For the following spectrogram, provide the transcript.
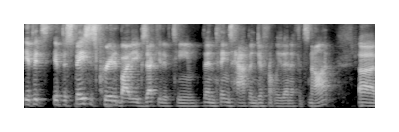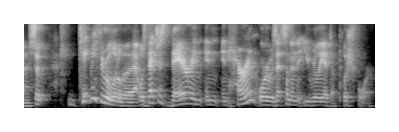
if it's if the space is created by the executive team, then things happen differently than if it's not. Um, so take me through a little bit of that. Was that just there in, in, inherent, or was that something that you really had to push for?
